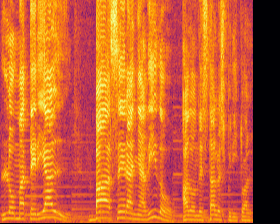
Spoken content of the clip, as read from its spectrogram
lo material va a ser añadido a donde está lo espiritual.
